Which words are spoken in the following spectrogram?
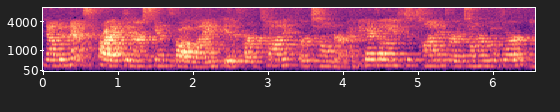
Now the next product in our Skin Spa line is our tonic or toner. Have you guys all used a tonic or a toner before?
